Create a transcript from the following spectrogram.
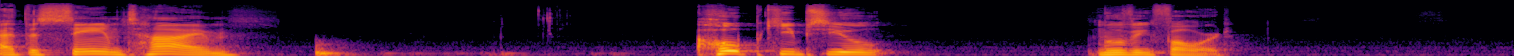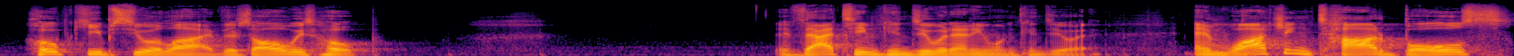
at the same time, hope keeps you moving forward. Hope keeps you alive. There's always hope. If that team can do it, anyone can do it. And watching Todd Bowles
